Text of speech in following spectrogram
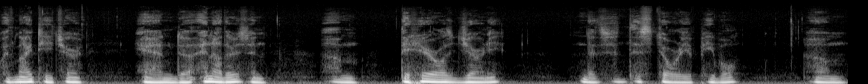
with my teacher and uh, and others, and um, the hero's journey. This this story of people. Um,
